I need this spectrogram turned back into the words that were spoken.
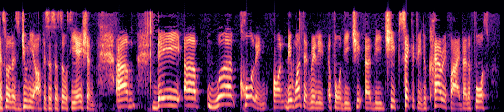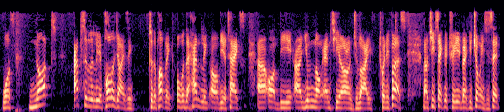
as well as Junior Officers Association. Um, they uh, were calling on, they wanted really for the chief, uh, the chief secretary to clarify that the force was not absolutely apologizing to the public over the handling of the attacks uh, on the uh, Long MTR on July 21st. Now, Chief Secretary Matthew Cheung, as you said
